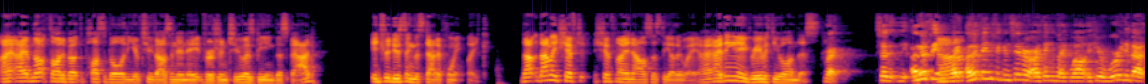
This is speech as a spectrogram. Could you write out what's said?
I, I have not thought about the possibility of 2008 version 2 as being this bad. Introducing this data point, like that, that might shift shift my analysis the other way. I, I think I agree with you on this. Right. So the other thing, Uh, right, other things to consider are things like, well, if you're worried about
